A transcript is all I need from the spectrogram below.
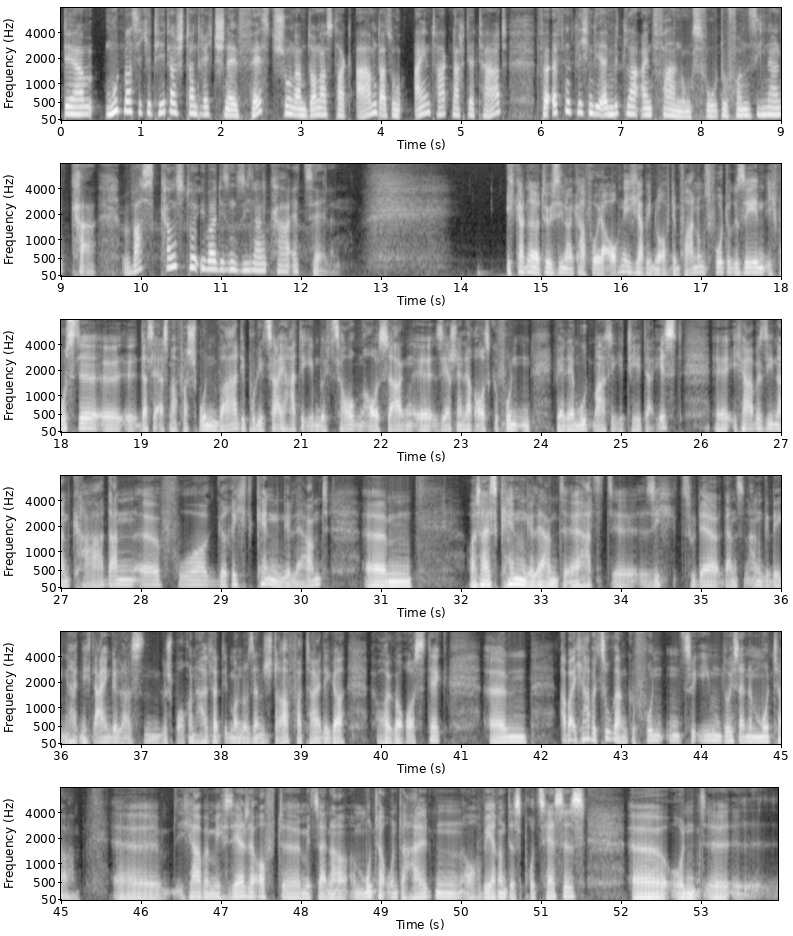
Der mutmaßliche Täter stand recht schnell fest. Schon am Donnerstagabend, also einen Tag nach der Tat, veröffentlichen die Ermittler ein Fahndungsfoto von Sinan K. Was kannst du über diesen Sinan K. erzählen? Ich kannte natürlich Sinan K. vorher auch nicht. Ich habe ihn nur auf dem Fahndungsfoto gesehen. Ich wusste, äh, dass er erstmal verschwunden war. Die Polizei hatte eben durch Zeugenaussagen äh, sehr schnell herausgefunden, wer der mutmaßliche Täter ist. Äh, ich habe Sinan K. dann äh, vor Gericht kennengelernt. Ähm, was heißt kennengelernt? Er hat äh, sich zu der ganzen Angelegenheit nicht eingelassen. Gesprochen halt hat immer nur sein Strafverteidiger Holger Rostek. Ähm, aber ich habe Zugang gefunden zu ihm durch seine Mutter. Äh, ich habe mich sehr, sehr oft äh, mit seiner Mutter unterhalten, auch während des Prozesses. Äh, und äh,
